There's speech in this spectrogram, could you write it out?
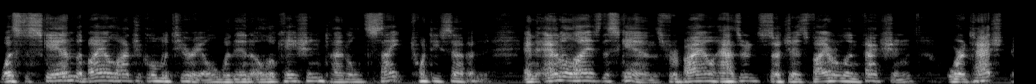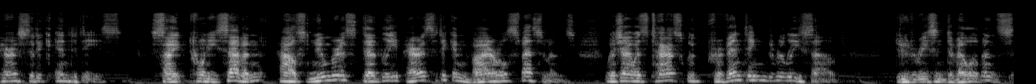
was to scan the biological material within a location titled Site 27 and analyze the scans for biohazards such as viral infection or attached parasitic entities. Site 27 housed numerous deadly parasitic and viral specimens, which I was tasked with preventing the release of. Due to recent developments,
